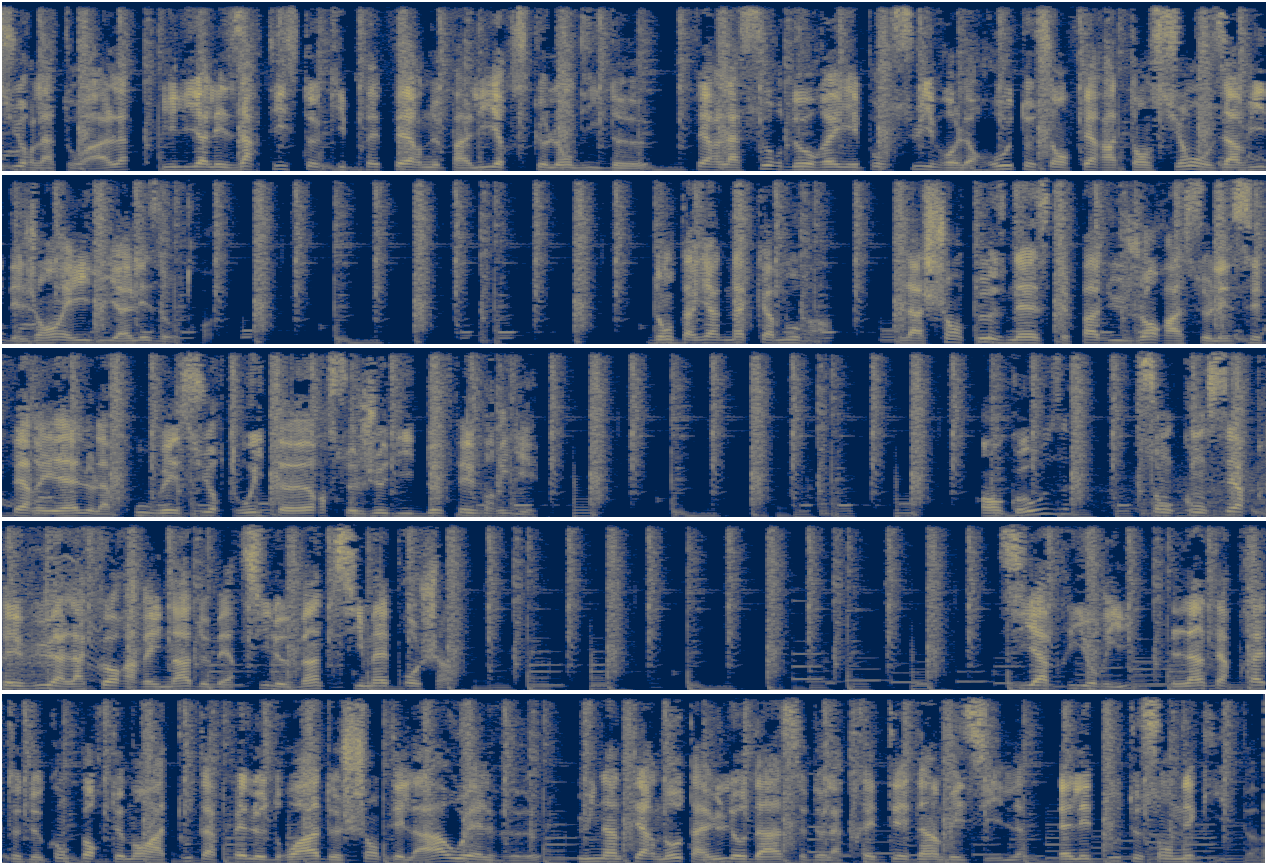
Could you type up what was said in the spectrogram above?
sur la toile, il y a les artistes qui préfèrent ne pas lire ce que l'on dit d'eux, faire la sourde oreille et poursuivre leur route sans faire attention aux avis des gens et il y a les autres. Dont Aya Nakamura. La chanteuse n'est pas du genre à se laisser faire et elle l'a prouvé sur Twitter ce jeudi 2 février. En cause Son concert prévu à l'Accor Arena de Bercy le 26 mai prochain. Si a priori, l'interprète de comportement a tout à fait le droit de chanter là où elle veut, une internaute a eu l'audace de la traiter d'imbécile, elle et toute son équipe.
